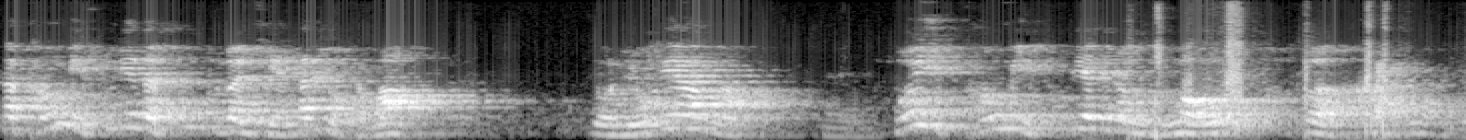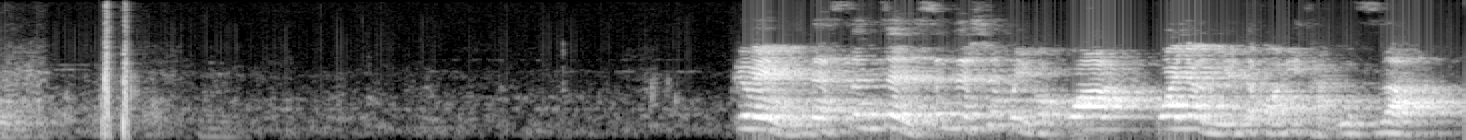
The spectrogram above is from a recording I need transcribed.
那诚品书店的书不赚钱，但是有什么？有流量啊！所以诚品书店这个楼是很重要的。各位，我们在深圳，深圳是不是有个花花样年的房地产公司啊？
